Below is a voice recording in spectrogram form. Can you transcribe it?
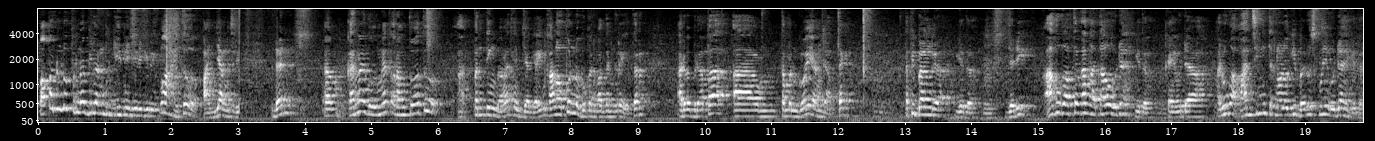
papa dulu pernah bilang begini gini gini wah itu panjang cerita dan em, karena gue ngeliat orang tua tuh ah, penting banget ngejagain kalaupun lo bukan content creator ada beberapa em, temen gue yang gaptek tapi bangga gitu. Jadi aku gaptek kan nggak tahu udah gitu. Kayak udah aduh apaan sih ini teknologi baru semuanya udah gitu.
